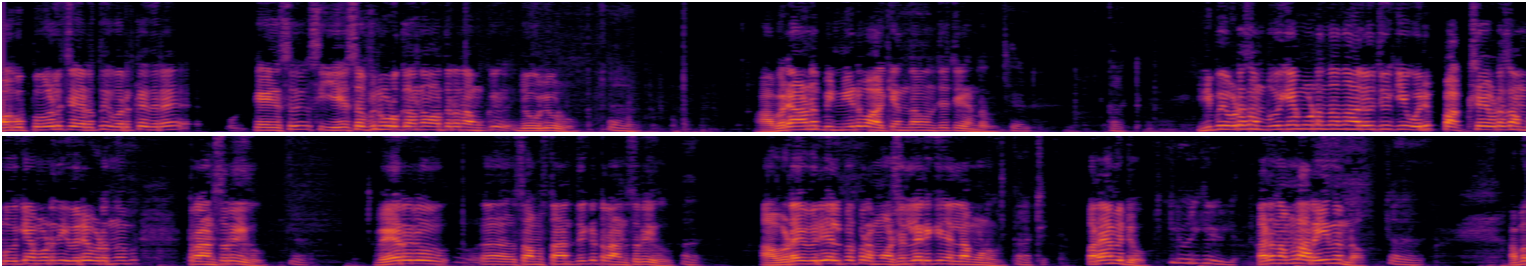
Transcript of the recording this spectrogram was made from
വകുപ്പുകൾ ചേർത്ത് ഇവർക്കെതിരെ കേസ് സി എസ് എഫിന് കൊടുക്കാന്ന് മാത്രമേ നമുക്ക് ജോലിയുള്ളൂ. ഉള്ളൂ അവരാണ് പിന്നീട് ബാക്കി എന്താണെന്ന് വെച്ചാൽ ചെയ്യേണ്ടത്. ഇനിയിപ്പോ ഇവിടെ സംഭവിക്കാൻ പോണെന്താന്ന് ആലോചിച്ച് നോക്കി ഒരു പക്ഷേ ഇവിടെ സംഭവിക്കാൻ പോണത് ഇവരെ ഇവിടെ നിന്ന് ട്രാൻസ്ഫർ ചെയ്തു വേറൊരു സംസ്ഥാനത്തേക്ക് ട്രാൻസ്ഫർ ചെയ്തു. അവിടെ ഇവർ ചിലപ്പോൾ പ്രൊമോഷനിലായിരിക്കും എല്ലാം പോണത്. പറയാൻ പറ്റുമോ കാരണം നമ്മൾ അറിയുന്നുണ്ടോ? അപ്പൊ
